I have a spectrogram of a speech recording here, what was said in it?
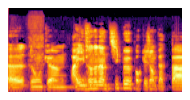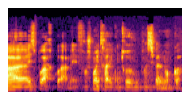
Euh, donc, euh, ah, ils vous en donnent un petit peu pour que les gens perdent pas espoir, quoi. Mais franchement, ils travaillent contre vous principalement, quoi.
